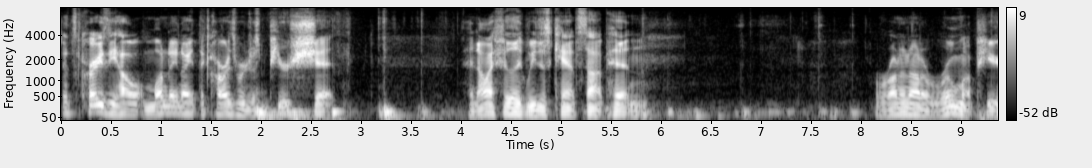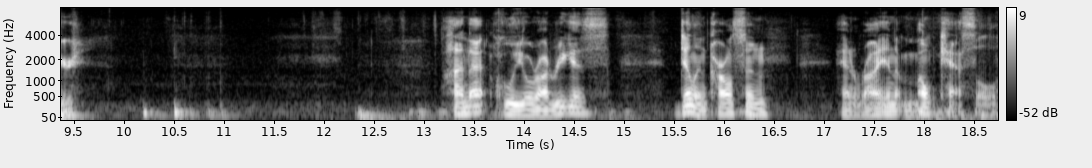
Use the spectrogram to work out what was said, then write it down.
It's crazy how Monday night the cards were just pure shit. And now I feel like we just can't stop hitting. running out of room up here. Behind that, Julio Rodriguez, Dylan Carlson, and Ryan Mountcastle.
